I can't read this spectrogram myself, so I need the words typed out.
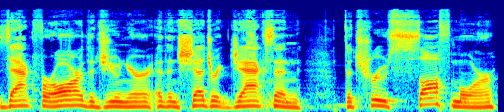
Zach Farrar, the junior, and then Shedrick Jackson, the true sophomore,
